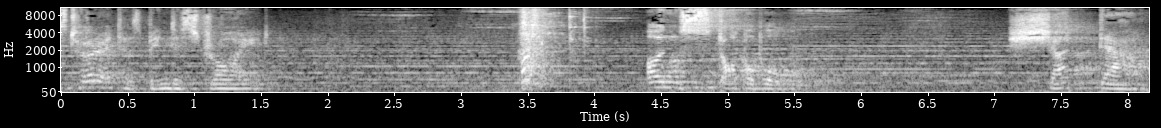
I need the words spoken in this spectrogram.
Team's turret has been destroyed. Unstoppable. Shut down.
